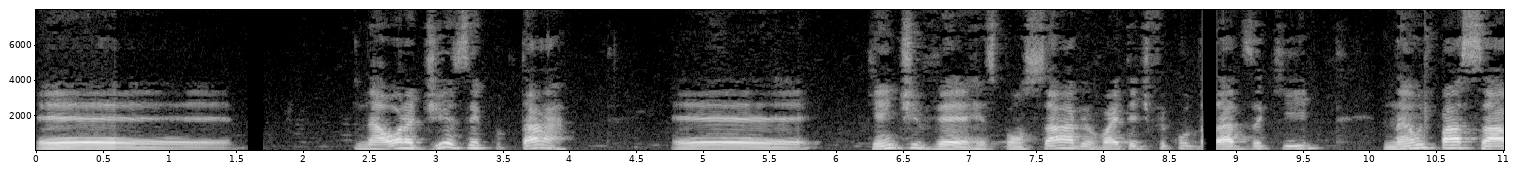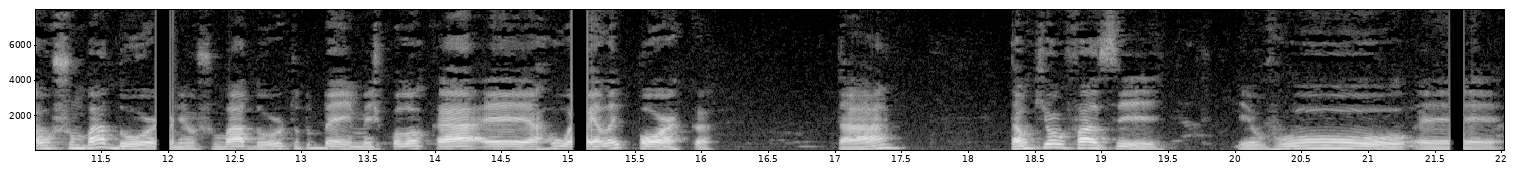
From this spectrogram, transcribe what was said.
é, na hora de executar, é, quem tiver responsável vai ter dificuldades aqui, não de passar o chumbador, né? O chumbador tudo bem, mas de colocar é, arruela e porca, tá? Então o que eu vou fazer? Eu vou é,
